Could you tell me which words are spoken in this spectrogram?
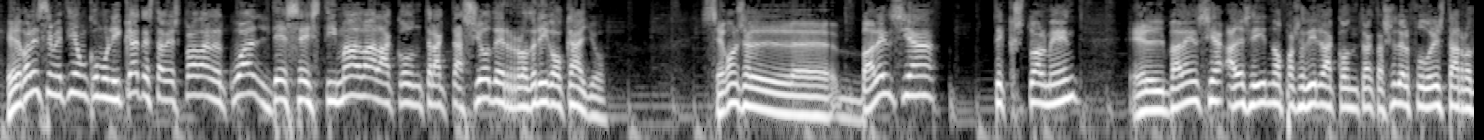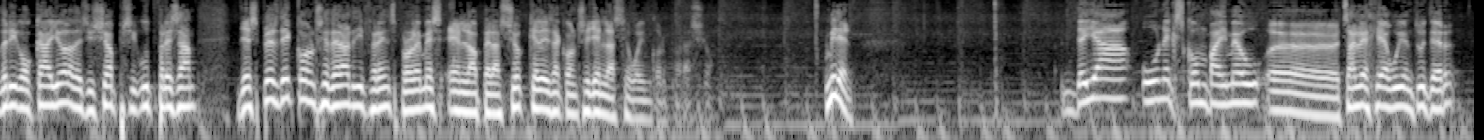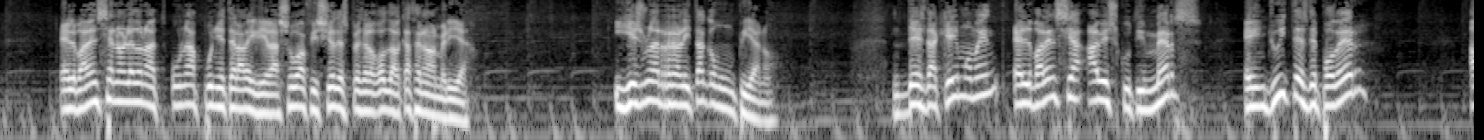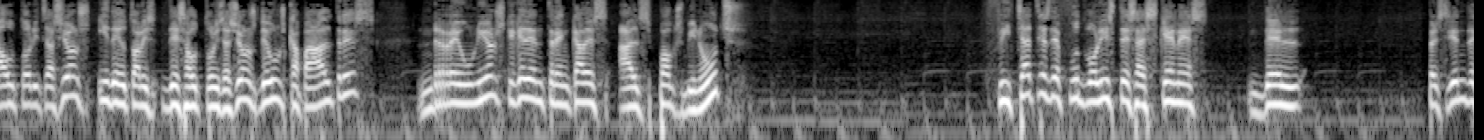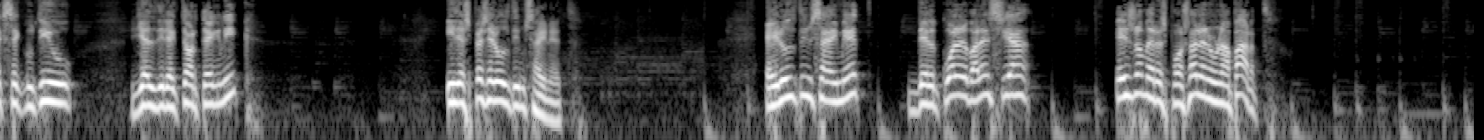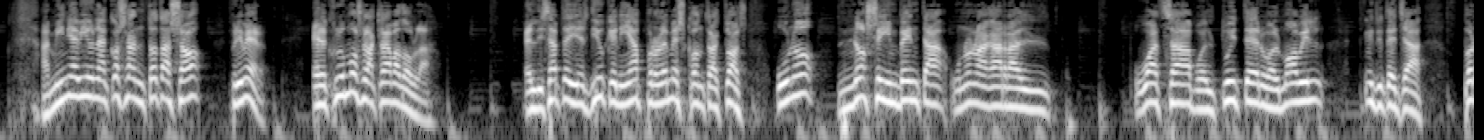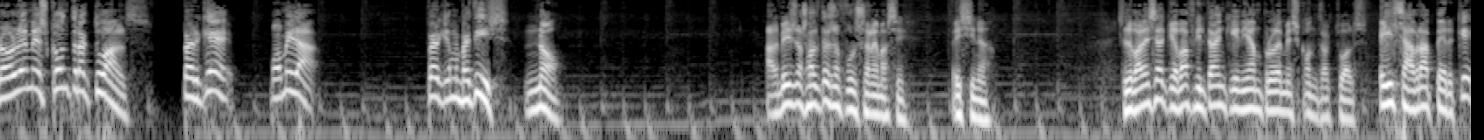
El València emetia un comunicat esta vesprada en el qual desestimava la contractació de Rodrigo Callo. Segons el eh, València, textualment, el València ha decidit no procedir la contractació del futbolista Rodrigo Callo. La decisió ha sigut presa després de considerar diferents problemes en l'operació que desaconsellen la seva incorporació. Miren, deia un excompany meu, eh, Charlie G, avui en Twitter, el València no li ha donat una punyetera alegria a la seva afició després del gol d'Alcácer en Almeria. I és una realitat com un piano. Des d'aquell moment, el València ha viscut immers en lluites de poder, autoritzacions i desautoritzacions d'uns cap a altres, reunions que queden trencades als pocs minuts, fitxatges de futbolistes a esquenes del president executiu i el director tècnic, i després l'últim sainet. L'últim sainet del qual el València és només responsable en una part. A mi n'hi havia una cosa en tot això. Primer, el club mos la clava doble. El dissabte i ens diu que n'hi ha problemes contractuals. Uno no se inventa, uno no agarra el WhatsApp o el Twitter o el mòbil i tuiteja. Problemes contractuals. Per què? Pues mira, perquè m'apeteix. No. Almenys nosaltres no funcionem així. Aixina. És el València el que va filtrar en que n'hi ha problemes contractuals. Ell sabrà per què.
